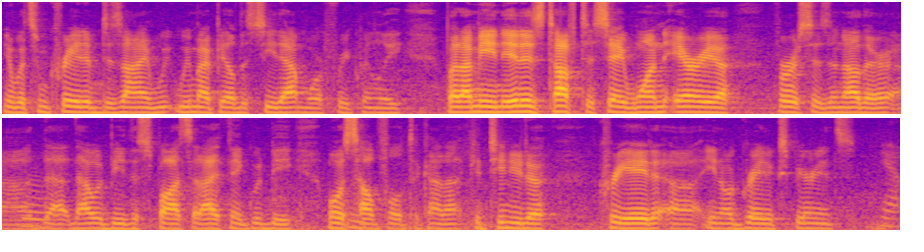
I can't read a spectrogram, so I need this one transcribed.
you know with some creative design we, we might be able to see that more frequently. But i mean it is tough to say one area versus another, uh, that, that would be the spots that I think would be most helpful to kind of continue to create, uh, you know, a great experience. Yeah,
